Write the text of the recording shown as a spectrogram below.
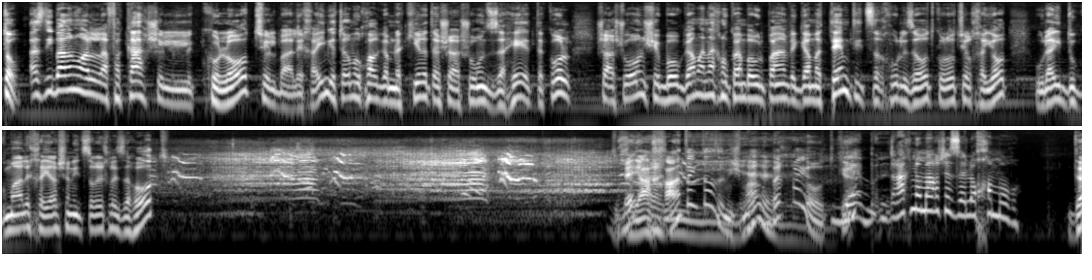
טוב, אז דיברנו על הפקה של קולות של בעלי חיים, יותר מאוחר גם נכיר את השעשועון זהה את הכל, שעשועון שבו גם אנחנו כאן באולפן וגם אתם תצטרכו לזהות קולות של חיות, אולי דוגמה לחיה שאני צריך לזהות? חיה אחת הייתה? זה נשמע מעניין. הרבה חיות, כן. רק נאמר שזה לא חמור. די,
